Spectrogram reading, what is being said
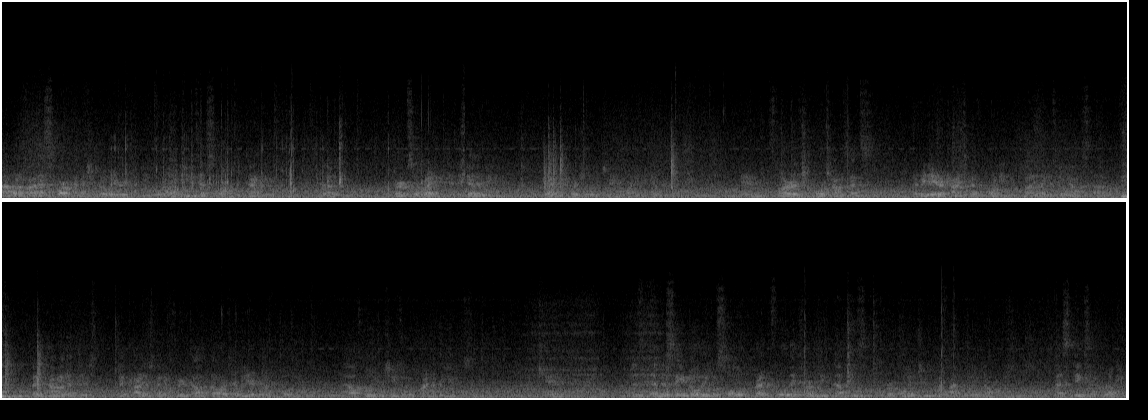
I want to find that spark I mentioned earlier people. I want to use that spark to thank them. Uh, burn so bright, and together we can light the the Libertarian Party together. And as far as more common sense, every day our county spends more money like a of style. Benton County, that there's, Benton County is spending thirty thousand dollars every year to build the house building machines that we find never used. And this, and the same building was sold right before they started leasing, that lease for only two point five million dollars. That stinks of corruption.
